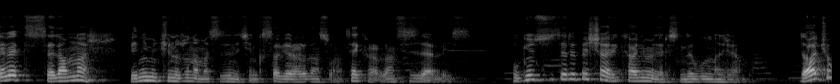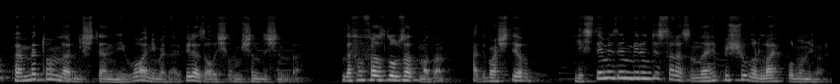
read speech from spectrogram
Evet, selamlar. Benim için uzun ama sizin için kısa bir aradan sonra tekrardan sizlerleyiz. Bugün sizlere 5 harika anime önerisinde bulunacağım. Daha çok pembe tonların işlendiği bu animeler biraz alışılmışın dışında. Lafı fazla uzatmadan hadi başlayalım. Listemizin birinci sırasında Happy Sugar Life bulunuyor.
